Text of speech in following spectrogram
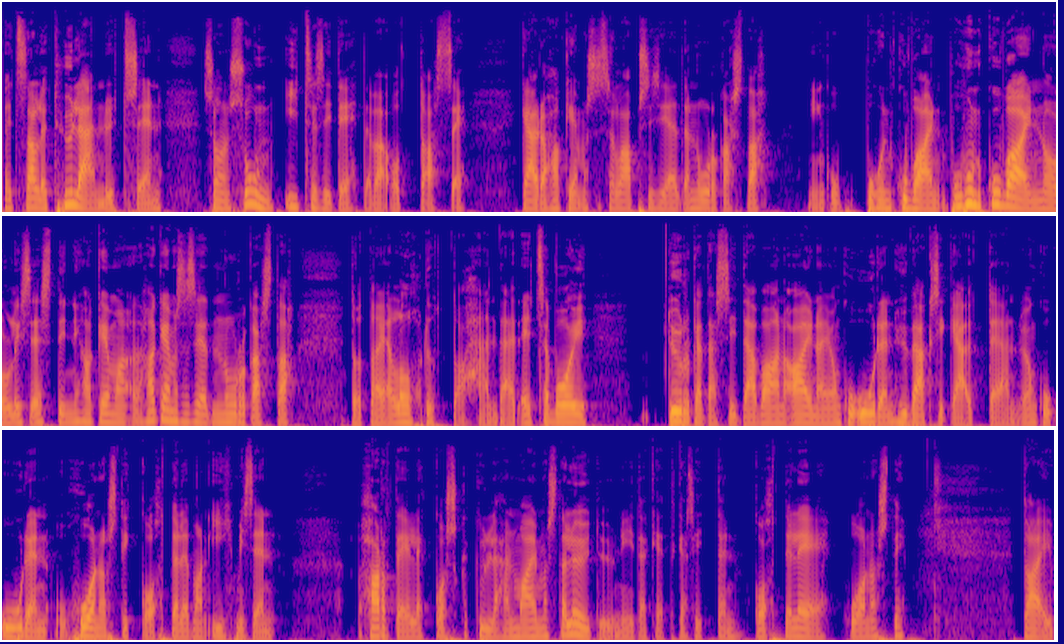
että sä olet hylännyt sen, se on sun itsesi tehtävä ottaa se, käydä hakemassa se lapsi sieltä nurkasta, niin kuin puhun, kuvain, puhun kuvainnollisesti, niin hakema, hakemassa sieltä nurkasta tota, ja lohduttaa häntä, että et sä voi tyrkätä sitä vaan aina jonkun uuden hyväksikäyttäjän, jonkun uuden huonosti kohtelevan ihmisen harteille, koska kyllähän maailmasta löytyy niitä, ketkä sitten kohtelee huonosti. Tai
